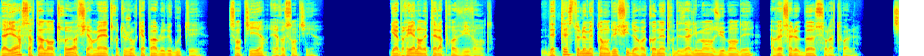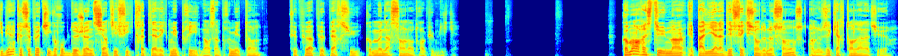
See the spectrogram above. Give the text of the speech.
D'ailleurs, certains d'entre eux affirmaient être toujours capables de goûter, sentir et ressentir. Gabriel en était la preuve vivante. Des tests le mettant au défi de reconnaître des aliments aux yeux bandés avaient fait le buzz sur la toile, si bien que ce petit groupe de jeunes scientifiques traités avec mépris dans un premier temps fut peu à peu perçu comme menaçant l'ordre public. Comment rester humain et pallier à la défection de nos sens en nous écartant de la nature?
